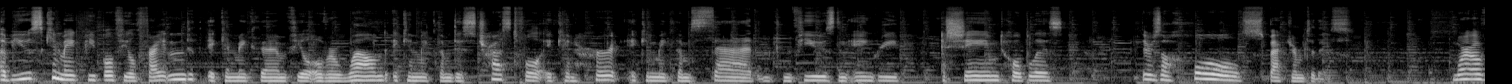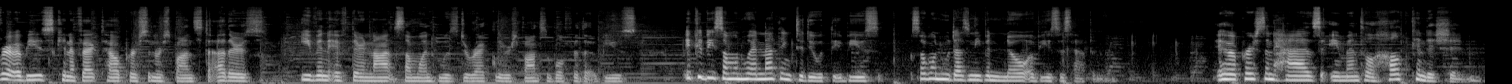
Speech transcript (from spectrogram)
Abuse can make people feel frightened, it can make them feel overwhelmed, it can make them distrustful, it can hurt, it can make them sad and confused and angry, ashamed, hopeless. There's a whole spectrum to this. Moreover, abuse can affect how a person responds to others, even if they're not someone who is directly responsible for the abuse. It could be someone who had nothing to do with the abuse, someone who doesn't even know abuse is happening. If a person has a mental health condition,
